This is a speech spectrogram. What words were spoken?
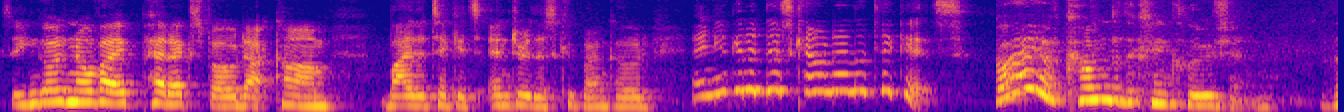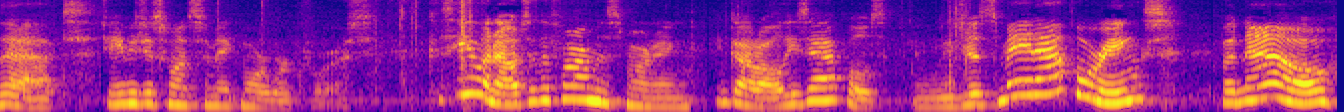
So you can go to novipetexpo.com, buy the tickets, enter this coupon code, and you get a discount on the tickets. So I have come to the conclusion that Jamie just wants to make more work for us. Because he went out to the farm this morning and got all these apples. And we just made apple rings. But now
